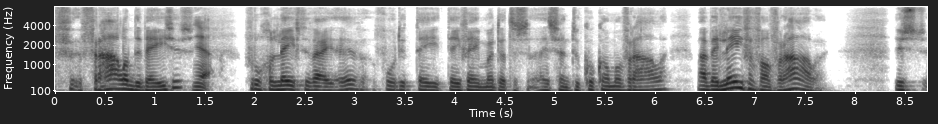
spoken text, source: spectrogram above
verhalende wezens. Ja, Vroeger leefden wij hè, voor de tv, maar dat is, zijn natuurlijk ook allemaal verhalen. Maar wij leven van verhalen. Dus,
